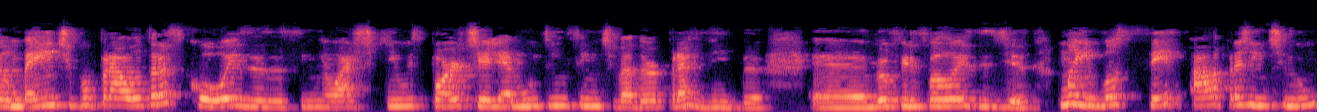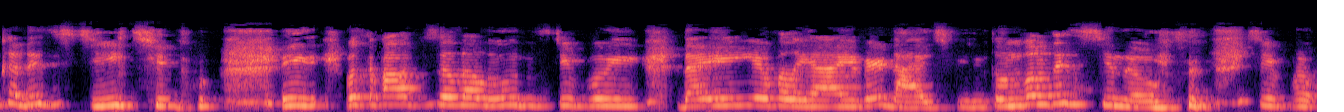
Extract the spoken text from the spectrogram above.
também, tipo, para outras coisas, assim, eu acho que o esporte, ele é muito incentivador para a vida. É, meu filho falou esses dias, mãe, você fala pra gente nunca desistir, tipo, e você fala pros seus alunos, tipo, e daí eu falei, ah, é verdade, filho, então não vamos desistir, não. tipo,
